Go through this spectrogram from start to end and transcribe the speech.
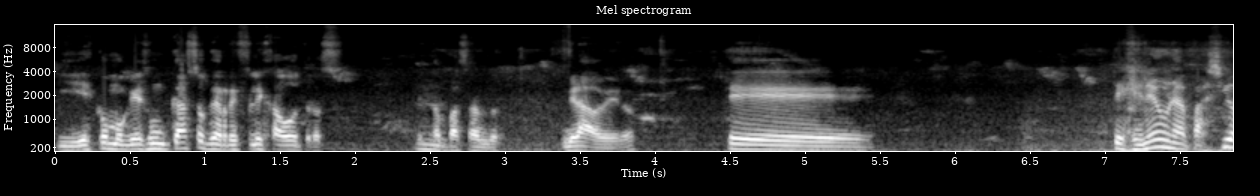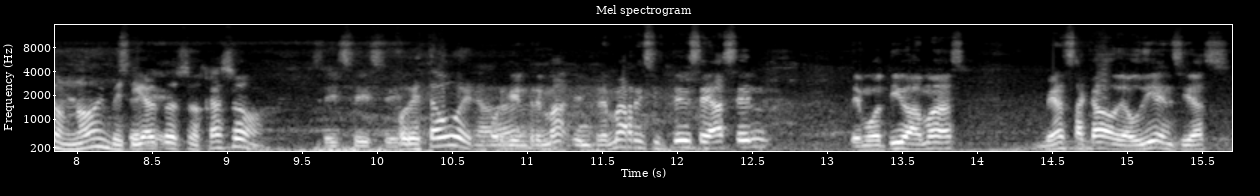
Y es como que es un caso que refleja a otros que están Mm. pasando. Grave, ¿no? Te, te genera una pasión, ¿no? Investigar Sí. todos esos casos. Sí, sí, sí. Porque está bueno. Porque ¿no? entre más, entre más resistencia hacen, te motiva más. Me han sacado de audiencias,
